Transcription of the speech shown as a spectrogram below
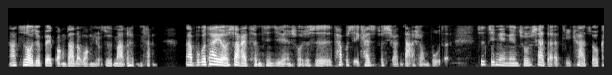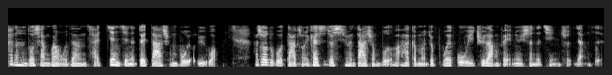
那之后就被广大的网友就是骂得很惨。那不过他也有上来澄清几点，说就是他不是一开始就喜欢大胸部的，是今年年初下载了 D 卡之后，看了很多相关文章，才渐渐的对大胸部有欲望。他说如果打从一开始就喜欢大胸部的话，他根本就不会故意去浪费女生的青春这样子。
